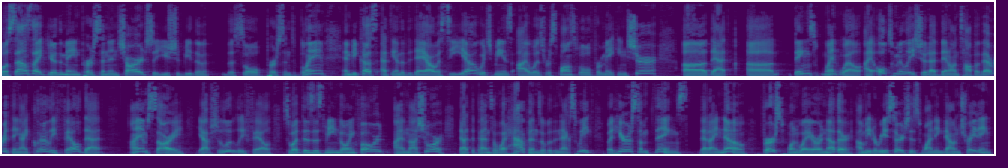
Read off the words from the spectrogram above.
Well, sounds like you're the main person in charge, so you should be the, the sole person to blame. And because at the end of the day I was CEO, which means I was responsible for making sure, uh, that, uh, things went well, I ultimately should have been on top of everything. I clearly failed that. I am sorry. You absolutely failed. So what does this mean going forward? I am not sure. That depends on what happens over the next week. But here are some things that I know. First, one way or another, Alameda Research is winding down trading.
